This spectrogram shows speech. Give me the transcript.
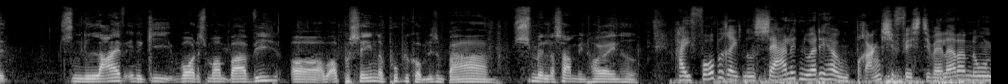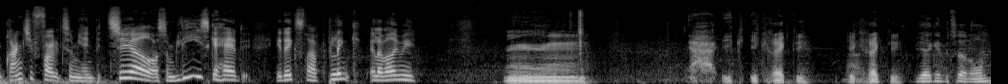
øh, sådan live-energi, hvor det er som om bare vi og op på scenen og publikum ligesom bare smelter sammen i en højere enhed. Har I forberedt noget særligt? Nu er det her jo en branchefestival. Er der nogle branchefolk, som I har inviteret, og som lige skal have et, et ekstra blink? Eller hvad, Emil? Mm, ja, ikke, ikke rigtigt. Ikke rigtigt. Vi har ikke inviteret nogen.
